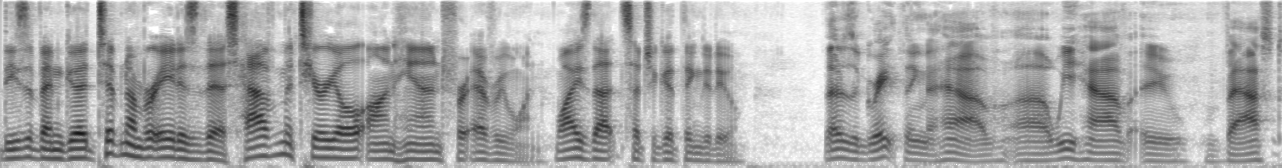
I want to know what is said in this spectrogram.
these have been good. Tip number eight is this have material on hand for everyone. Why is that such a good thing to do? That is a great thing to have. Uh, we have a vast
